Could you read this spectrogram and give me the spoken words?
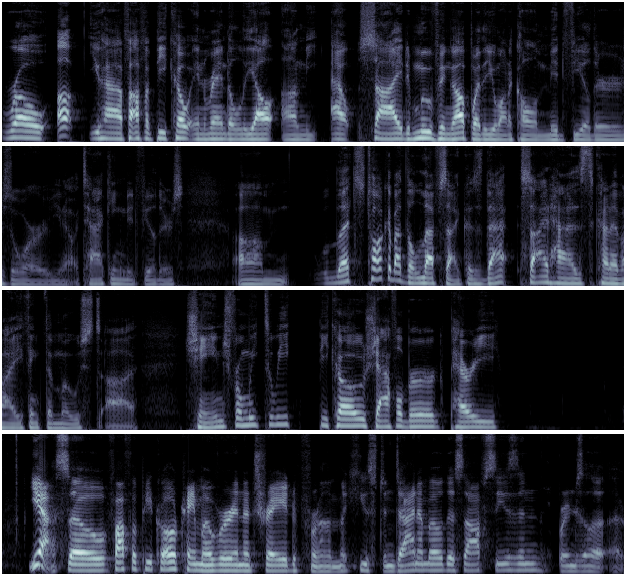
row up, you have Fafa Picault and Randall Leal on the outside, moving up, whether you want to call them midfielders or you know attacking midfielders. Um, let's talk about the left side because that side has kind of, I think, the most uh, change from week to week Picault, Shaffelburg, Perry. Yeah, so Fafa Picault came over in a trade from Houston Dynamo this offseason. He brings a, a,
